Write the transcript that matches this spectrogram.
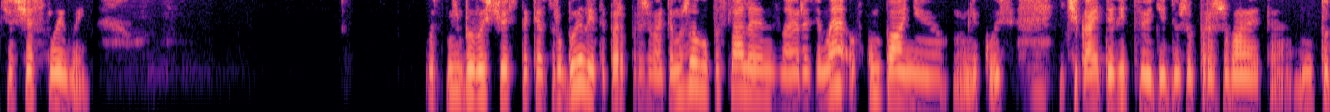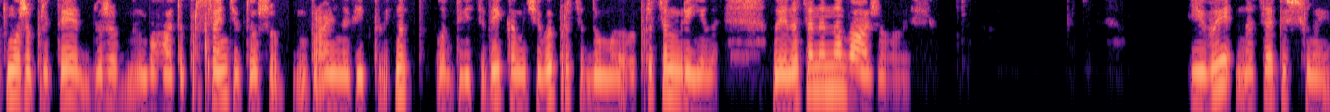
чи щасливий. От ніби ви щось таке зробили і тепер переживаєте. Можливо, послали, не знаю, резюме в компанію якусь і чекаєте відповіді, дуже переживаєте. Ну, Тут може прийти дуже багато процентів того, що правильна відповідь. Ну, от дивіться, деяка чи ви про це думали, ви про це мріяли, ви на це не наважувались. І ви на це пішли.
